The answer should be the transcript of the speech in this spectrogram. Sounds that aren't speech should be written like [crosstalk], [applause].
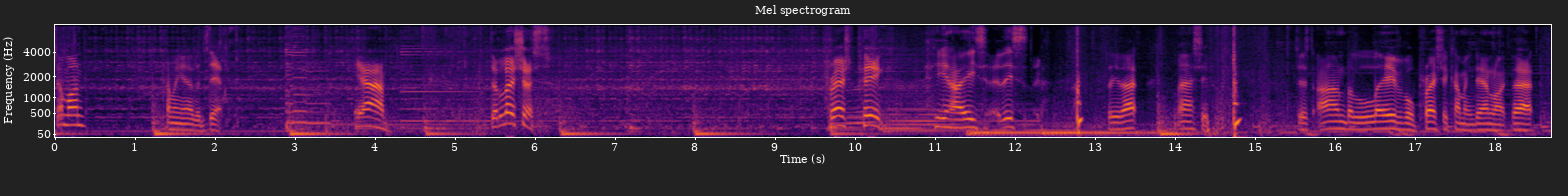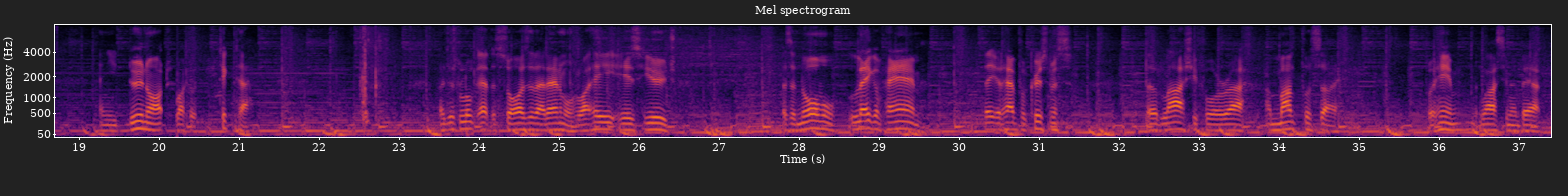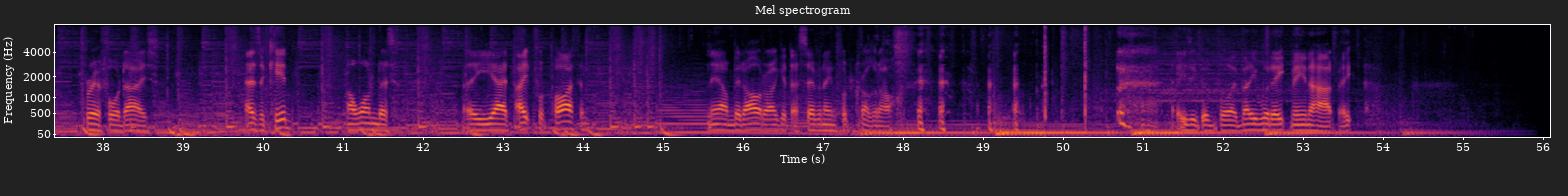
Come on. Coming out of the depth. Yeah. Delicious. Fresh pig. Know, he's this. See that? Massive. Just unbelievable pressure coming down like that. And you do not, like a tic tac. I just look at the size of that animal. Like, he is huge. That's a normal leg of ham that you'd have for Christmas that would last you for uh, a month or so. For him, it lasts him about three or four days. As a kid, I wanted a uh, eight foot python. Now I'm a bit older, I get a 17 foot crocodile. [laughs] He's a good boy, but he would eat me in a heartbeat.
